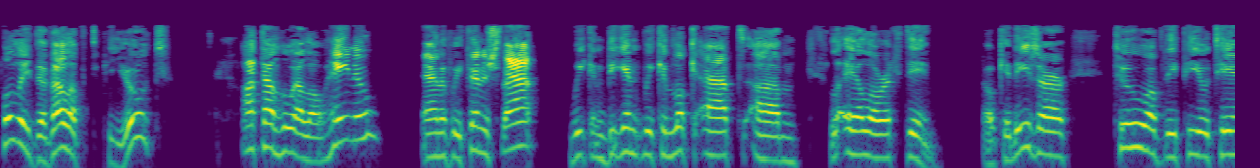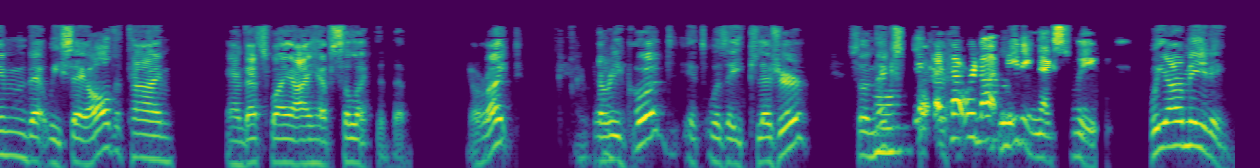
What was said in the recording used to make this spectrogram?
fully developed piyut, Atahu Eloheinu, and if we finish that, we can begin, we can look at, um, Orech Din. Okay, these are two of the piyutim that we say all the time, and that's why I have selected them. All right. Very good. It was a pleasure. So oh, next, week, I thought we're not meeting next week. We are meeting.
